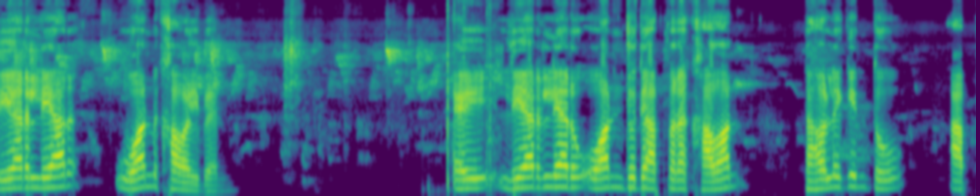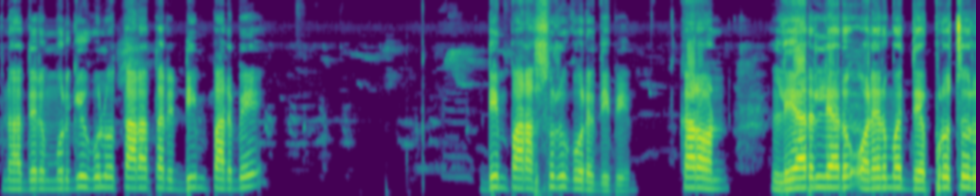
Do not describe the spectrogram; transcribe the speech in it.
লেয়ার লেয়ার ওয়ান খাওয়াইবেন। এই লেয়ার লেয়ার ওয়ান যদি আপনারা খাওয়ান তাহলে কিন্তু আপনাদের মুরগিগুলো তাড়াতাড়ি ডিম পারবে ডিম পাড়া শুরু করে দিবে। কারণ লেয়ার লেয়ার ওয়ানের মধ্যে প্রচুর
